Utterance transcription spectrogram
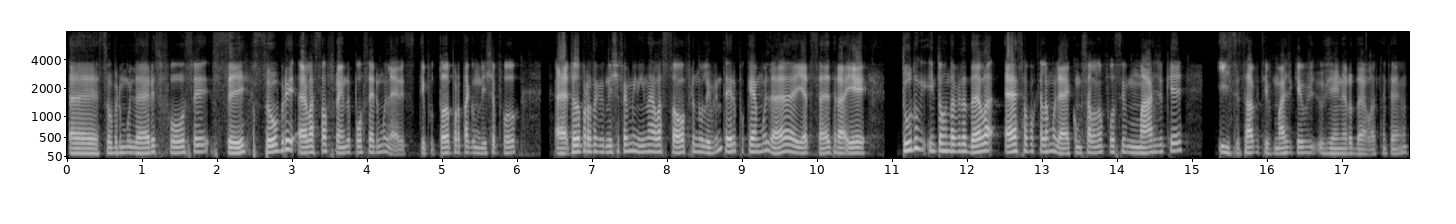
é, sobre mulheres fosse ser sobre elas sofrendo por serem mulheres. Tipo, toda protagonista for. É, toda protagonista feminina ela sofre no livro inteiro porque é mulher e etc. E tudo em torno da vida dela é só porque ela é mulher. É como se ela não fosse mais do que isso, sabe? Tipo, mais do que o, o gênero dela, tá entendendo?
